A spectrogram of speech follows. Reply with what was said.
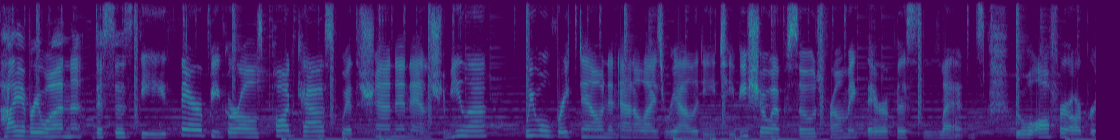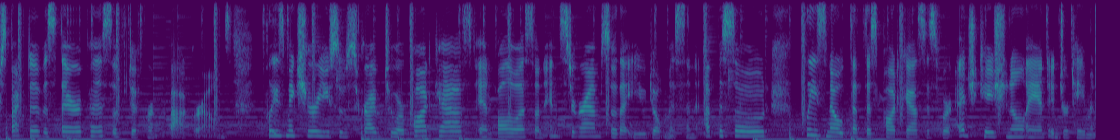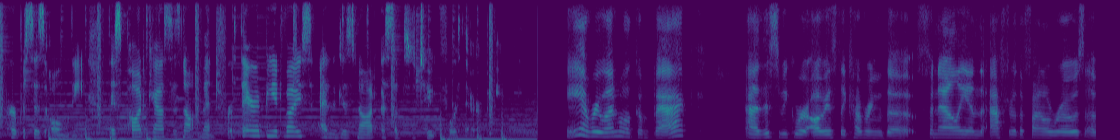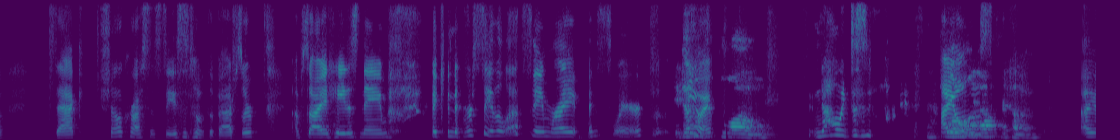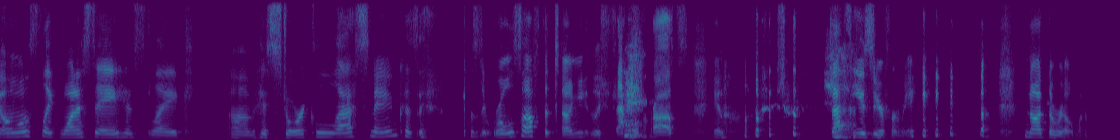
Hi, everyone. This is the Therapy Girls podcast with Shannon and Yamila. We will break down and analyze reality TV show episodes from a therapist's lens. We will offer our perspective as therapists of different backgrounds. Please make sure you subscribe to our podcast and follow us on Instagram so that you don't miss an episode. Please note that this podcast is for educational and entertainment purposes only. This podcast is not meant for therapy advice and it is not a substitute for therapy. Hey everyone, welcome back. Uh, this week we're obviously covering the finale and the after the final rose of Zach Shallcross's season of The Bachelor. I'm sorry, I hate his name. I can never say the last name right. I swear. It doesn't anyway, flow. No, it doesn't. I almost, I almost like want to say his like um historical last name because because it rolls off the tongue. The Shallcross, you know. That's easier for me. Not the real one.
